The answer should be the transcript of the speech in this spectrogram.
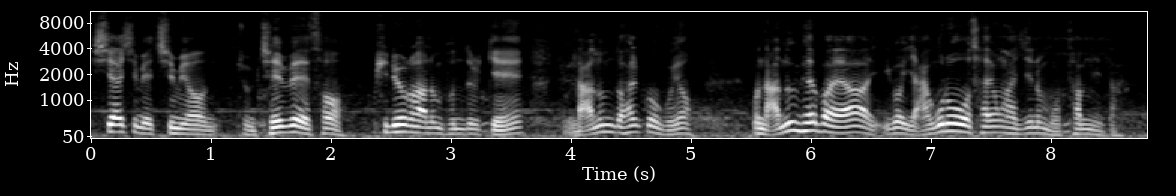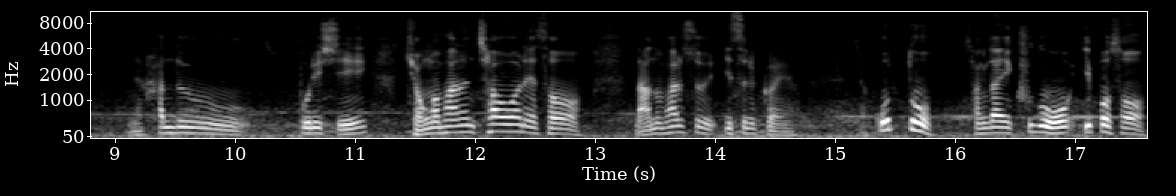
씨앗이 맺히면 좀 재배해서 필요로 하는 분들께 나눔도 할 거고요. 뭐 나눔 해봐야 이거 약으로 사용하지는 못합니다. 한두 뿌리씩 경험하는 차원에서 나눔할 수 있을 거예요. 자, 꽃도 상당히 크고 이뻐서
